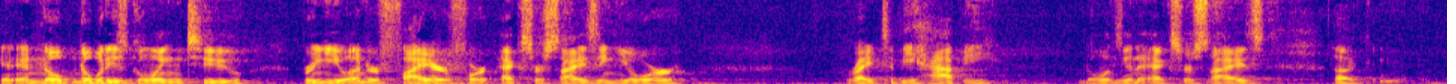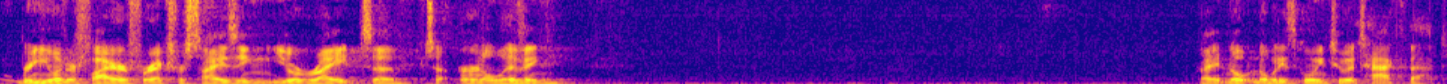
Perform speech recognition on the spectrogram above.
and, and no, nobody's going to bring you under fire for exercising your right to be happy. No one's going to exercise, uh, bring you under fire for exercising your right to, to earn a living. Right? No, nobody's going to attack that.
